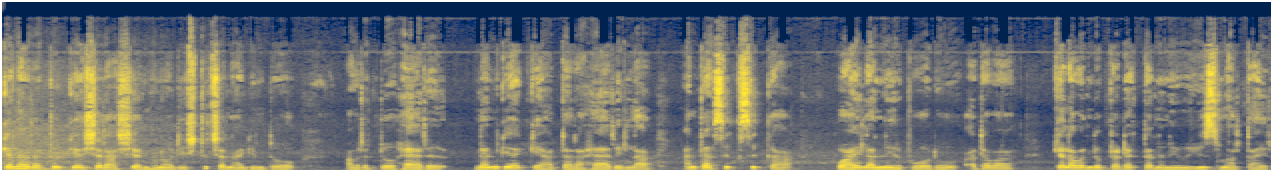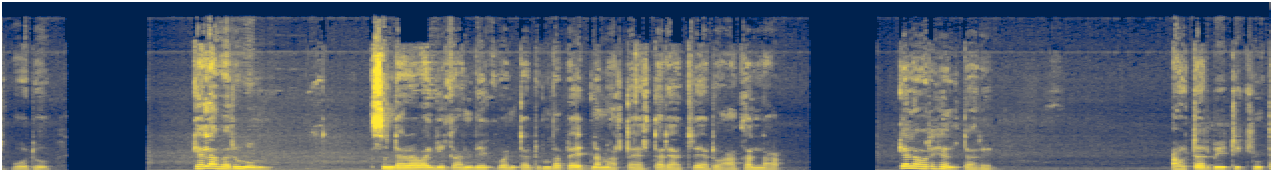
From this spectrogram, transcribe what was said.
ಕೆಲವರದ್ದು ಕೇಶರಾಶಿಯನ್ನು ನೋಡಿ ಇಷ್ಟು ಚೆನ್ನಾಗಿಂಟು ಅವರದ್ದು ಹೇರ್ ನನಗೆ ಯಾಕೆ ಆ ಥರ ಹೇರ್ ಇಲ್ಲ ಅಂತ ಸಿಕ್ಕ ಸಿಕ್ಕ ವಾಯ್ಲನ್ನು ಇರ್ಬೋದು ಅಥವಾ ಕೆಲವೊಂದು ಪ್ರಾಡಕ್ಟನ್ನು ನೀವು ಯೂಸ್ ಮಾಡ್ತಾ ಇರ್ಬೋದು. ಕೆಲವರು ಸುಂದರವಾಗಿ ಕಾಣಬೇಕು ಅಂತ ತುಂಬ ಪ್ರಯತ್ನ ಮಾಡ್ತಾ ಇರ್ತಾರೆ, ಆದರೆ ಅದು ಆಗಲ್ಲ. ಕೆಲವರು ಹೇಳ್ತಾರೆ ಔಟರ್ ಬ್ಯೂಟಿಗಿಂತ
